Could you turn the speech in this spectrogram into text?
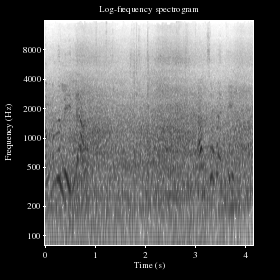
അങ്ങനൊന്നുമില്ല ഇല്ല That's so plenty.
